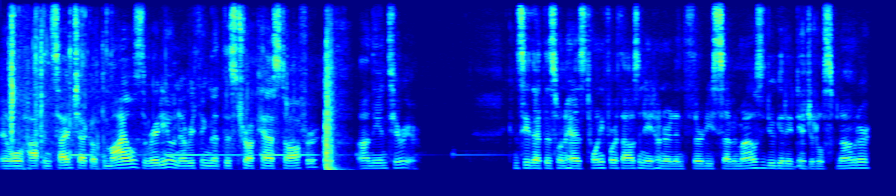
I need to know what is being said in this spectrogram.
And we'll hop inside, check out the miles, the radio, and everything that this truck has to offer on the interior. Can see that this one has 24,837 miles. You do get a digital speedometer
